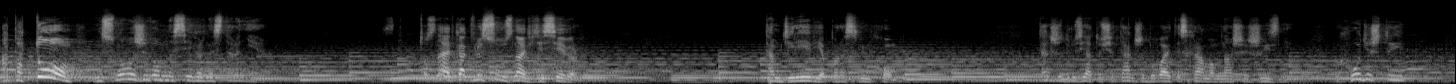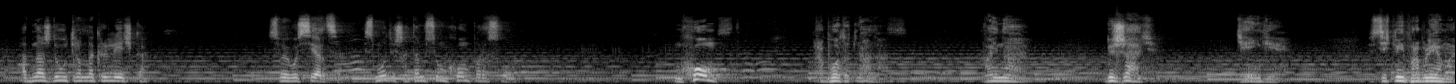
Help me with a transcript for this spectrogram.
а потом мы снова живем на северной стороне? Знает, как в лесу узнать, где север? Там деревья поросли мхом. Так же, друзья, точно так же бывает и с храмом нашей жизни. Выходишь ты однажды утром на крылечко своего сердца и смотришь, а там все мхом поросло. Мхом работать надо. Война. Бежать деньги, с детьми проблемы.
